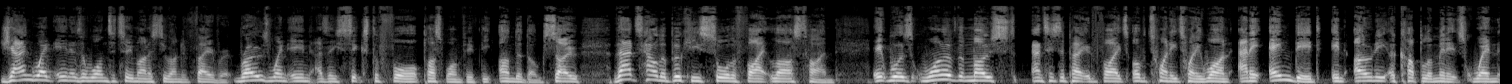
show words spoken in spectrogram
Zhang went in as a 1 to 2 minus 200 favourite. Rose went in as a 6 to 4 plus 150 underdog. So that's how the bookies saw the fight last time. It was one of the most anticipated fights of 2021, and it ended in only a couple of minutes when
